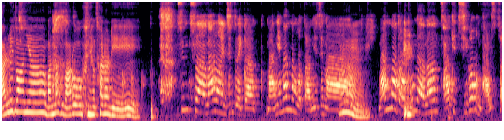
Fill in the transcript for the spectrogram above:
난리도 아니야. 만나지 말어. 그냥 차라리. 진짜 나는 진짜 그러니까 많이 만난 것도 아니지만 음. 만나다 보면은 자기 직업은 다 있어.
